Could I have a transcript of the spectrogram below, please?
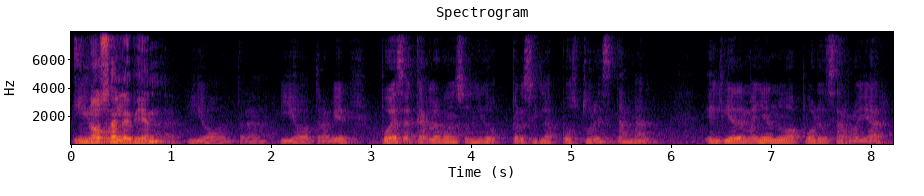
¿Y no sale bien? Y otra y otra bien. Puedes sacarle buen sonido, pero si la postura está mal, el día de mañana no va a poder desarrollar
